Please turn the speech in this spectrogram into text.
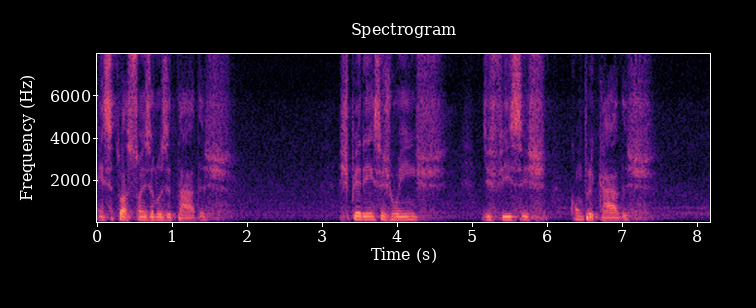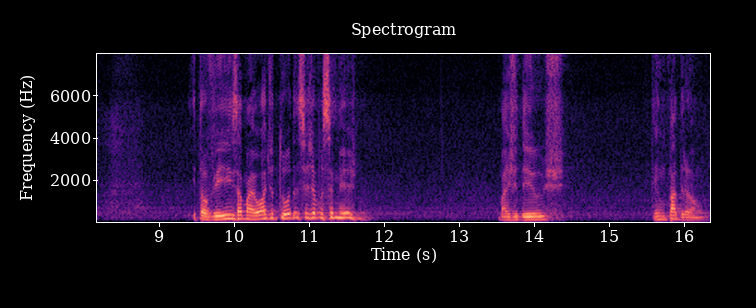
em situações inusitadas, experiências ruins, difíceis, complicadas. E talvez a maior de todas seja você mesmo. Mas Deus tem um padrão.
